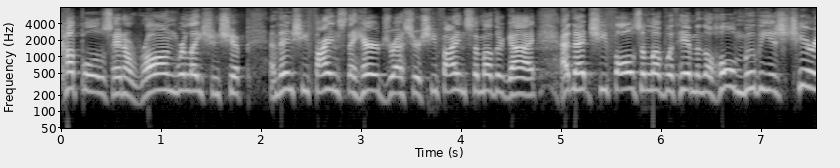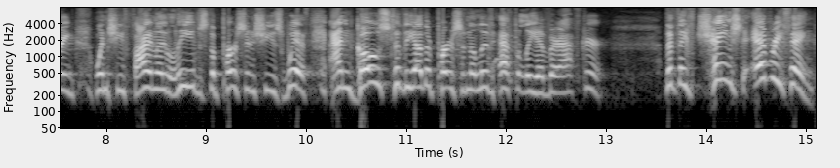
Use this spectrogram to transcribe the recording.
couples in a wrong relationship, and then she finds the hairdresser, she finds some other guy, and that she falls in love with him, and the whole movie is cheering when she finally leaves the person she's with and goes to the other person to live happily ever after. That they've changed everything.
